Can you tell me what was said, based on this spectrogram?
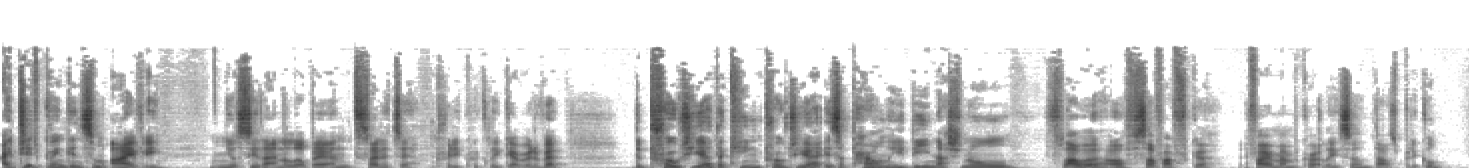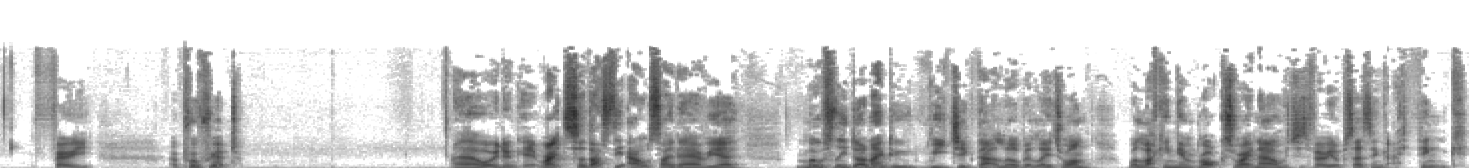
I did bring in some ivy, and you'll see that in a little bit, and decided to pretty quickly get rid of it. The protea, the king protea, is apparently the national flower of South Africa, if I remember correctly. So that's pretty cool. Very appropriate. Uh, what are we doing here? Right, so that's the outside area. Mostly done. I do rejig that a little bit later on. We're lacking in rocks right now, which is very upsetting. I think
